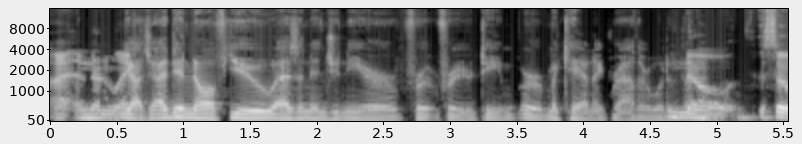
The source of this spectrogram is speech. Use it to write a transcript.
Uh, and then like gotcha. I didn't know if you, as an engineer for for your team or mechanic rather, would have been. no. So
